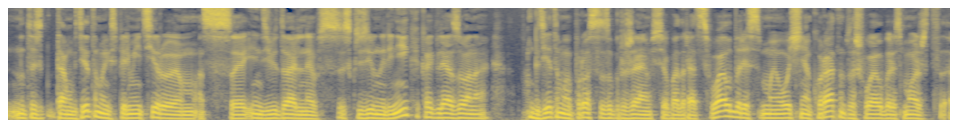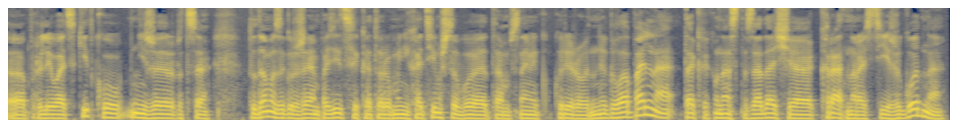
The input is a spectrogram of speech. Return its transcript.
ну, то есть там там где-то мы экспериментируем с индивидуальной, с эксклюзивной линейкой, как для Озона, где-то мы просто загружаем все подряд. С Wildberries мы очень аккуратно, потому что Wildberries может э, проливать скидку ниже РЦ. Туда мы загружаем позиции, которые мы не хотим, чтобы там с нами конкурировали. Но глобально, так как у нас задача кратно расти ежегодно,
